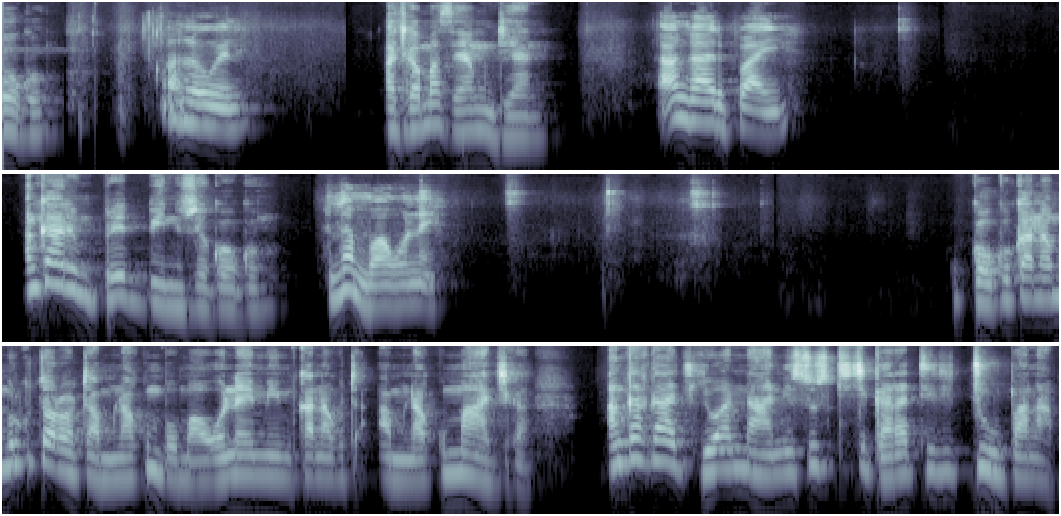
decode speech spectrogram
Gogo alo wena. Adya maza yangu ndiani? Anga ari pai anga ari mubread bin zvegogo ndamboaonai gogo kana muri kutaura kuti hamuna kumbomaona imimi kana kuti hamuna kumadya anganga adyiwa nani isusu tichigara tiri tu panapa?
